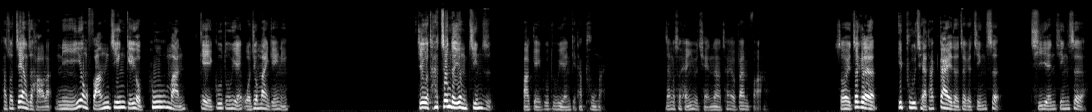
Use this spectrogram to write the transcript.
他说这样子好了，你用黄金给我铺满给孤独盐，我就卖给你。结果他真的用金子把给孤独盐给他铺满。那个是很有钱的才有办法，所以这个一铺起来，它盖的这个金色，奇岩金色，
